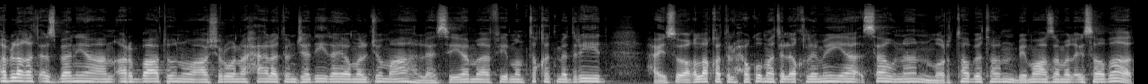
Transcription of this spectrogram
أبلغت أسبانيا عن 24 حالة جديدة يوم الجمعة لا سيما في منطقة مدريد حيث أغلقت الحكومة الإقليمية سونا مرتبطا بمعظم الإصابات.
